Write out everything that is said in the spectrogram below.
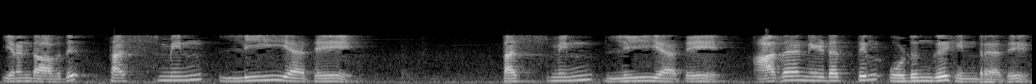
இரண்டாவது தஸ்மின் லீயதே. தஸ்மின் லீயதே. அதனிடத்தில் ஒடுங்குகின்றது.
